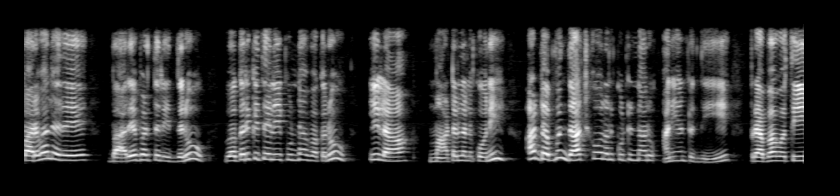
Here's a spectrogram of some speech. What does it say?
పర్వాలేదే భార్యాభర్తలు ఇద్దరూ ఒకరికి తెలియకుండా ఒకరు ఇలా మాటలు అనుకొని ఆ డబ్బును దాచుకోవాలనుకుంటున్నారు అని అంటుంది ప్రభావతి.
